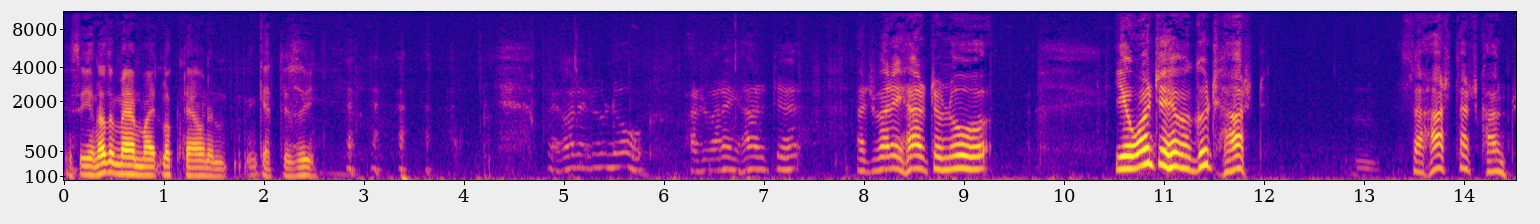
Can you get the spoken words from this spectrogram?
You see, another man might look down and get dizzy. well, I don't know. It's very hard to it's very hard to know. You want to have a good heart. It's the heart that counts.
